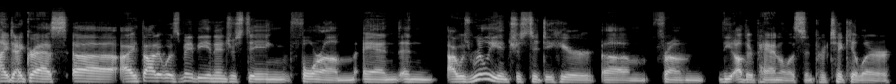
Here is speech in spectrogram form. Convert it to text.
I digress. Uh, I thought it was maybe an interesting forum, and and I was really interested to hear um, from the other panelists in particular,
